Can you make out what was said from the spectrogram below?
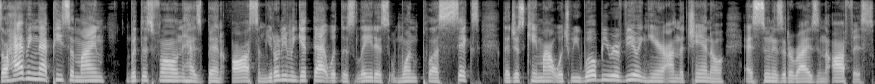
So having that peace of mind with this phone has been awesome. You don't even get that with this latest OnePlus 6 that just came out, which we will be reviewing here on the channel as soon as it arrives in the office.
